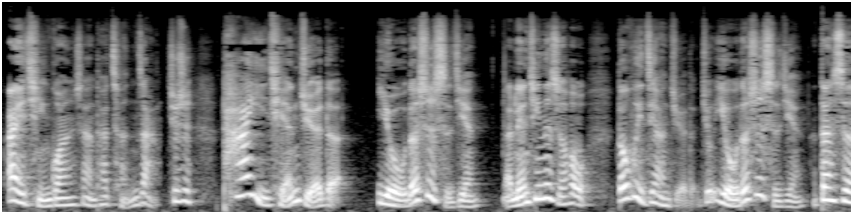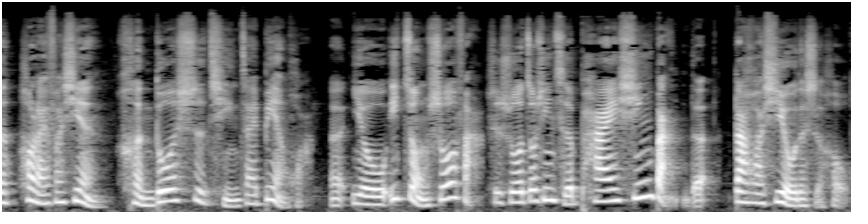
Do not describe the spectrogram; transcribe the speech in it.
爱情观上他成长，就是他以前觉得有的是时间。那年轻的时候都会这样觉得，就有的是时间，但是后来发现很多事情在变化。呃，有一种说法是说，周星驰拍新版的《大话西游》的时候，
